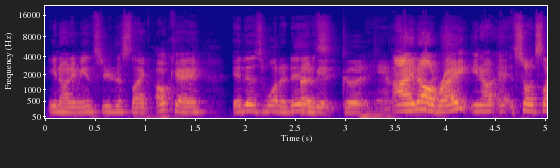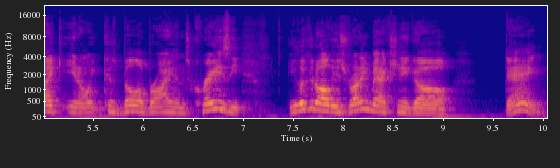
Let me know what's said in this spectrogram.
You know what I mean? So you're just like, okay, it is what it is. that'd be a good hand. I know, right? You know, so it's like you know because Bill O'Brien's crazy. You look at all these running backs and you go, "Dang,"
